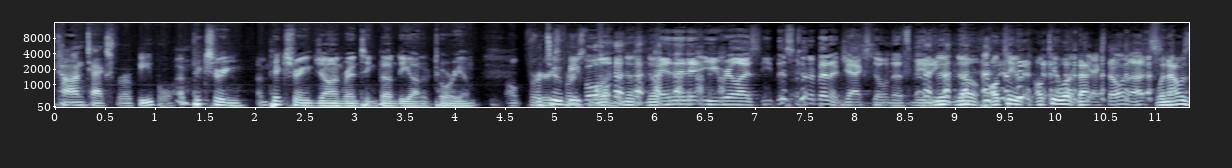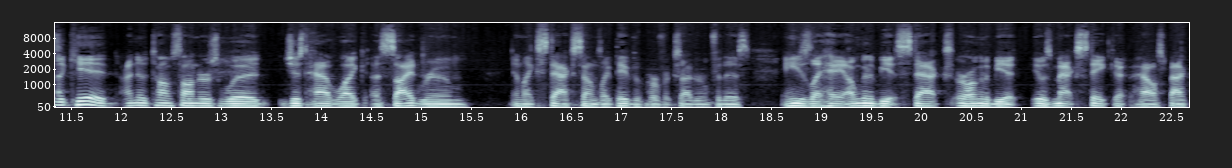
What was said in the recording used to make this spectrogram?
contacts for our people. I'm picturing I'm picturing John renting Bundy Auditorium For his two first people? No, no. and then it, you realize this could have been a Jack's Donuts meeting. no, no, I'll tell you. I'll tell you what. Jack's Donuts. when I was a kid, I know Tom Saunders would just have like a side room, and like Stacks sounds like they have the perfect side room for this. And he's like, "Hey, I'm going to be at Stacks, or I'm going to be at it was Max Steak House back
